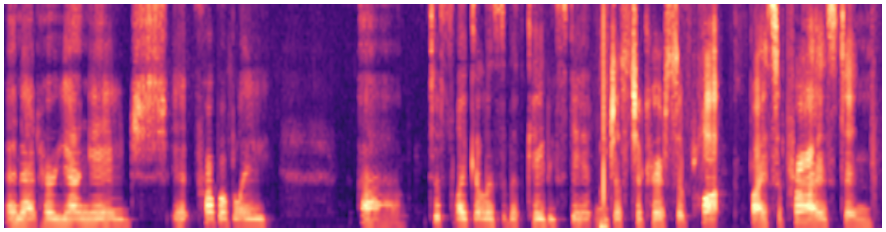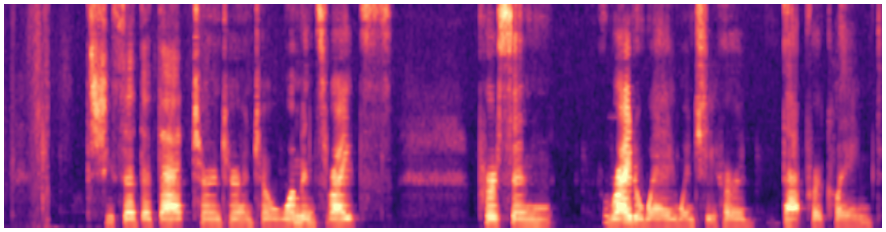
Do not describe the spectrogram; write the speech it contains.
And at her young age, it probably, uh, just like Elizabeth Cady Stanton, just took her by surprise and she said that that turned her into a women's rights person right away when she heard that proclaimed.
